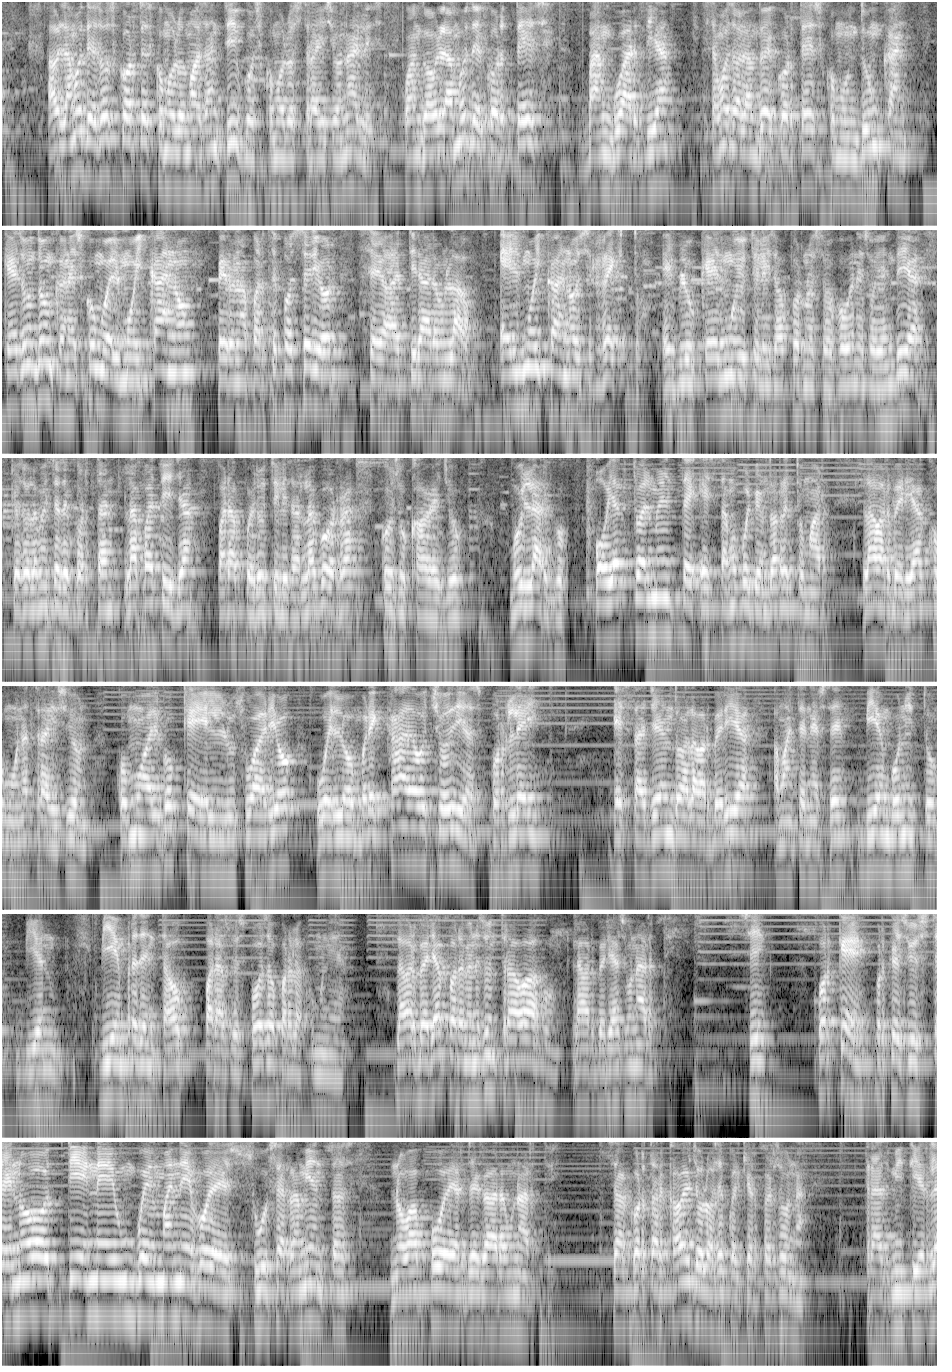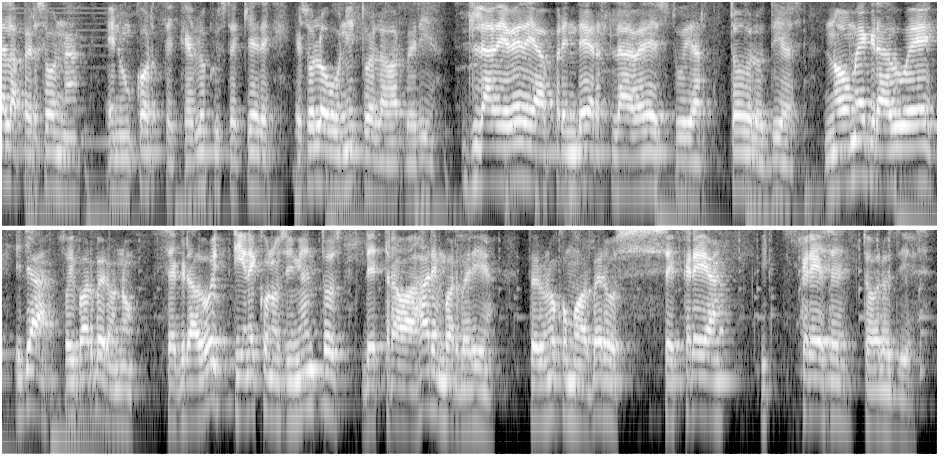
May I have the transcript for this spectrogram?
Hablamos de esos cortes como los más antiguos, como los tradicionales. Cuando hablamos de cortes vanguardia, Estamos hablando de cortes como un Duncan, que es un Duncan? Es como el moicano, pero en la parte posterior se va a tirar a un lado. El moicano es recto. El blue que es muy utilizado por nuestros jóvenes hoy en día, que solamente se cortan la patilla para poder utilizar la gorra con su cabello muy largo. Hoy actualmente estamos volviendo a retomar la barbería como una tradición, como algo que el usuario o el hombre cada ocho días por ley está yendo a la barbería a mantenerse bien bonito, bien, bien presentado para su esposa o para la comunidad. La barbería para mí no es un trabajo, la barbería es un arte. ¿Sí? ¿Por qué? Porque si usted no tiene un buen manejo de sus herramientas, no va a poder llegar a un arte. O sea, cortar cabello lo hace cualquier persona. Transmitirle a la persona en un corte qué es lo que usted quiere, eso es lo bonito de la barbería. La debe de aprender, la debe de estudiar todos los días. No me gradué y ya, soy barbero, no. Se graduó y tiene conocimientos de trabajar en barbería, pero uno como barbero se crea y crece todos los días.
